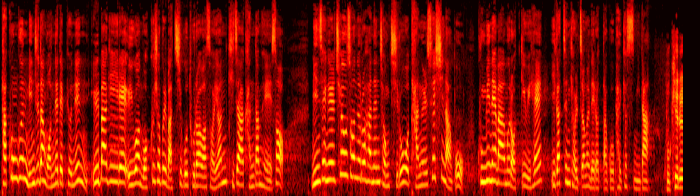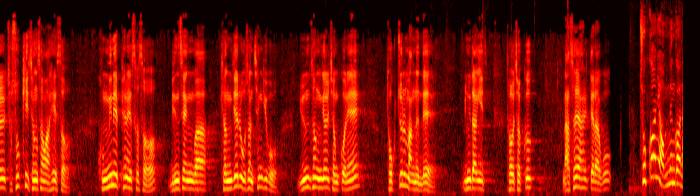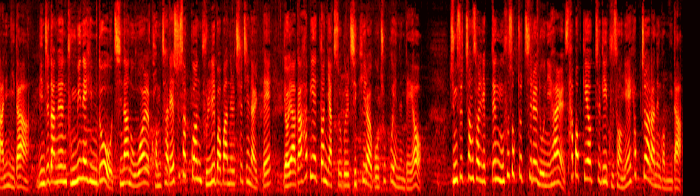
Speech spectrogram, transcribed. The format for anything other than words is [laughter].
박홍근 민주당 원내대표는 1박 2일의 의원 워크숍을 마치고 돌아와서 연 기자 간담회에서 민생을 최우선으로 하는 정치로 당을 쇄신하고 국민의 마음을 얻기 위해 이 같은 결정을 내렸다고 밝혔습니다. 국회를 조속히 정상화해서 국민의 편에 서서 민생과 경제를 우선 챙기고 윤석열 정권의 독주를 막는데 민주당이 더 적극 나서야 할 때라고 조건이 없는 건 아닙니다. 민주당은 국민의힘도 지난 5월 검찰의 수사권 분리 법안을 추진할 때 여야가 합의했던 약속을 지키라고 촉구했는데요. 중수청 설립 등 후속 조치를 논의할 사법개혁특위 구성에 협조하라는 겁니다.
